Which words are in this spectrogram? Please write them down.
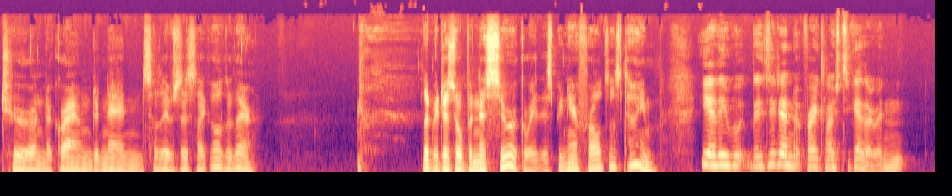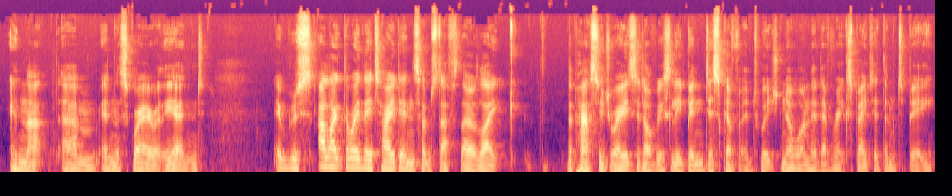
tour underground, and then so they was just like, oh, they're there. Let me just open this sewer grate that's been here for all this time. Yeah, they were, they did end up very close together in in that um, in the square at the end. It was I like the way they tied in some stuff though, like the passageways had obviously been discovered, which no one had ever expected them to be,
